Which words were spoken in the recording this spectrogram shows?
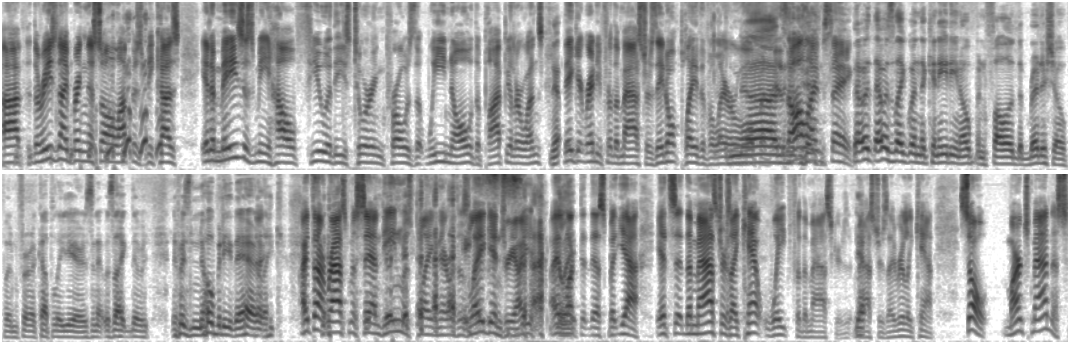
Uh, the reason I bring this all up is because it amazes me how few of these touring pros that we know, the popular ones, Yep. they get ready for the Masters. They don't play the Valero No, Open. Is all I'm saying. That was that was like when the Canadian Open followed the British Open for a couple of years, and it was like there was there was nobody there. Like I thought Rasmus Sandin was playing there with his leg injury. I, I looked at this, but yeah, it's uh, the Masters. I can't wait for the Masters. Masters, I really can't. So March Madness.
